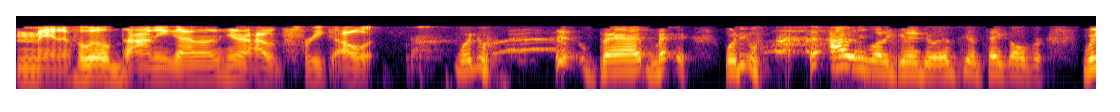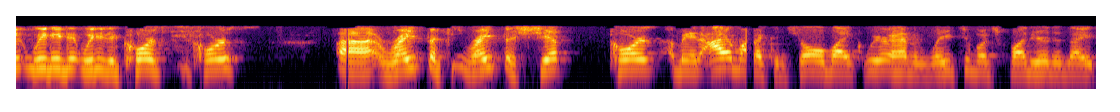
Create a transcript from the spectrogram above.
Man, if a little Donnie got on here, I would freak out. When bad, ma- when I don't even want to get into it. It's going to take over. We we need to we need to course course. Uh, write the write the ship course. I mean, I am out of control, Mike. We are having way too much fun here tonight.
